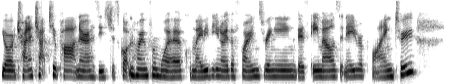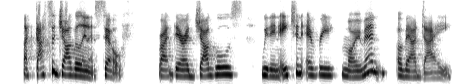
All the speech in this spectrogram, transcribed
You're trying to chat to your partner as he's just gotten home from work, or maybe, you know, the phone's ringing, there's emails that need replying to. Like that's a juggle in itself, right? There are juggles within each and every moment of our day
